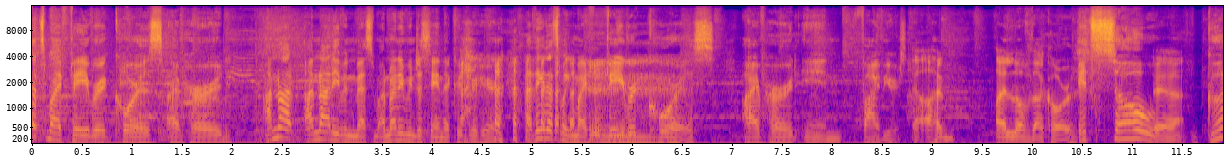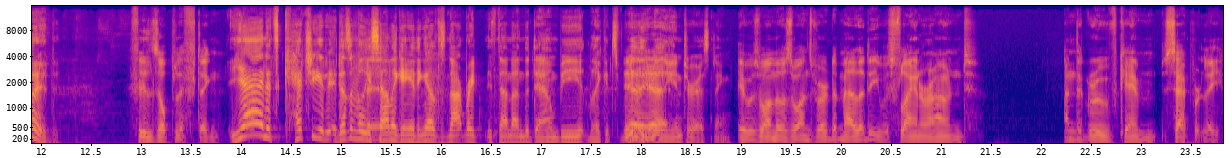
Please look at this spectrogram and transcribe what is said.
That's my favorite chorus I've heard. I'm not I'm not even messing. I'm not even just saying that because you're here. I think that's like my favorite chorus I've heard in five years. Yeah, I'm. I love that chorus. It's so Yeah. good. feels uplifting. Yeah, and it's catchy. It, it doesn't really sound like anything else. It's not right. It's not on the downbeat. Like it's really yeah. really interesting. It was one of those ones where the melody was flying around, and the groove came separately.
